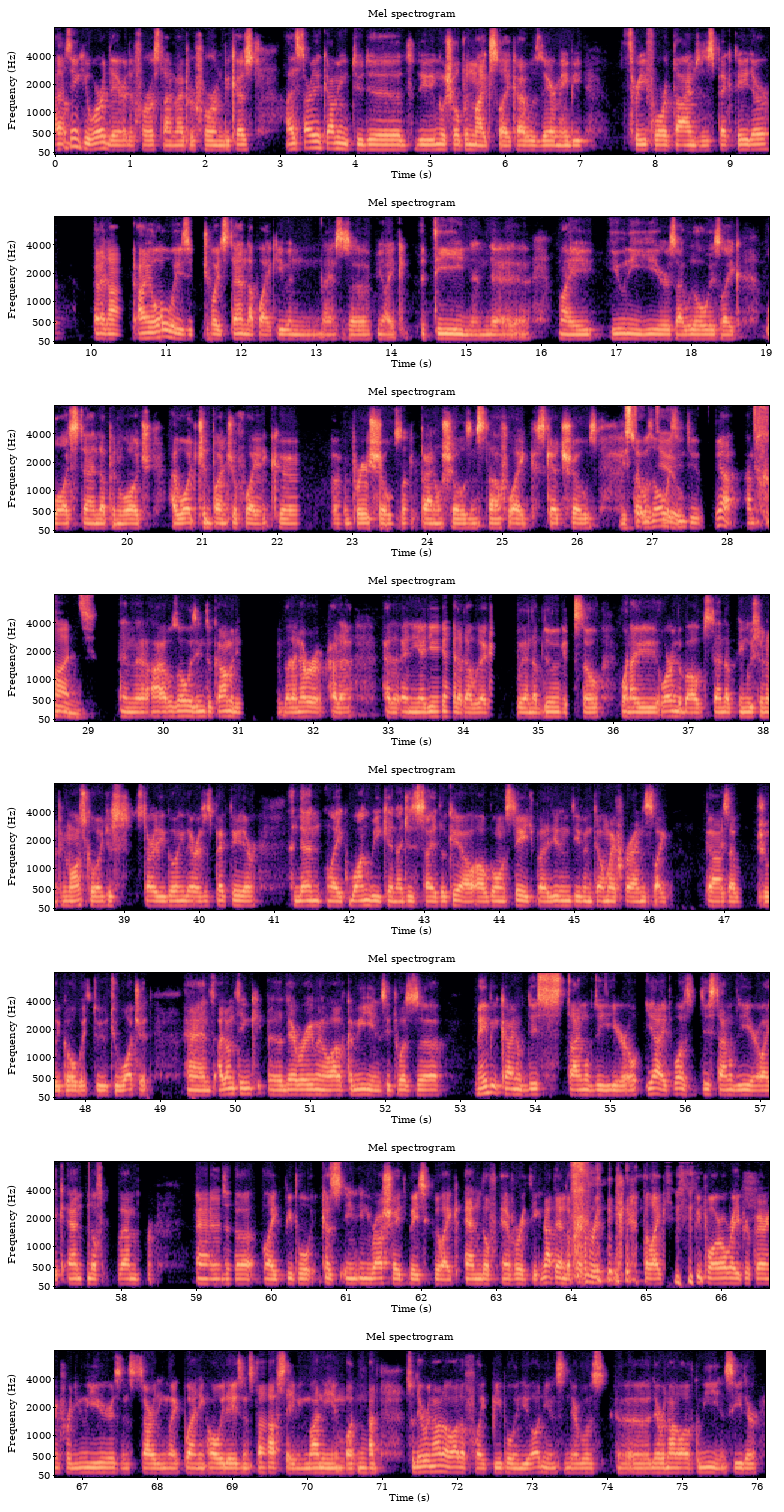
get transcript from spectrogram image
I don't think you were there the first time I performed because I started coming to the to the English open mics like I was there maybe three four times as a spectator, and I, I always enjoyed stand up like even as a, like a teen and uh, my uni years I would always like watch stand up and watch I watched a bunch of like. Uh, uh, break shows like panel shows and stuff like sketch shows You so I was always into yeah I'm tons. And uh, I was always into comedy, but I never had a had any idea that I would actually end up doing it. So when I learned about stand up English stand up in Moscow, I just started going there as a spectator. And then like one weekend, I just decided, okay, I'll, I'll go on stage, but I didn't even tell my friends, like guys I usually go with to to watch it. And I don't think uh, there were even a lot of comedians. It was uh, maybe kind of this time of the year. Oh, Yeah, it was this time of the year, like end of November and uh, like people because in, in russia it's basically like end of everything. Not end of everything but like people are already preparing for new year's and starting like planning holidays and stuff saving money and whatnot. So there were not a lot of like people in the audience and there was uh, there were not a lot of comedians either.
